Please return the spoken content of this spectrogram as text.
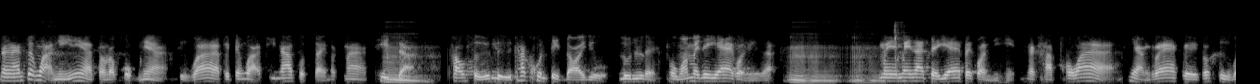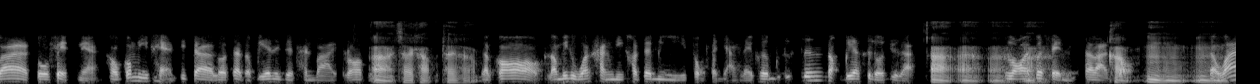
ดังนั้นจังหวะนี้เนี่ยสำหรับผมเนี่ย ถือว่าเป็นจังหวะที่น่าสนใจมากๆ ที่จะอืมเข้าซื้อหรือถ้าคุณติดดอยอยู่ลุ้นเลย ผมว่าไม่ได้แย่กว่านี้ละอืมอืมอืมไม่ไม่น่าจะแย่ไปกว่านี้นะครับ เพราะว่าอย่างแรกเลยก็คือว่าตัวเฟดเนี่ยเขาก็มีแผนที่จะลดอัตราดอกเบี้ยในเดือนธันวาคมอีกรอบอ่าใช่ครับใช่ครับ แล้วก็เราไม่รู้ว่าครั้งนี้เขาจะมีส่งสัญญาณอะไรเพิ่มเรื่องดอกเบี้ยคือลดอยู่แล้วอ่าอ่าอ่าร้อยเปอร์เซ็นต์ตลาดครับบอกอืมอืมอืมแต่ว่า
